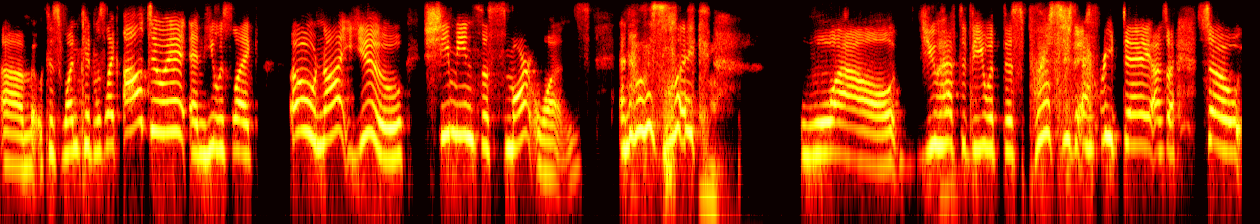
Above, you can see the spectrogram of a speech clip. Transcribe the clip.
um, because one kid was like, "I'll do it," and he was like, oh, not you. She means the smart ones. And I was like, wow, you have to be with this person every day. I was like, so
